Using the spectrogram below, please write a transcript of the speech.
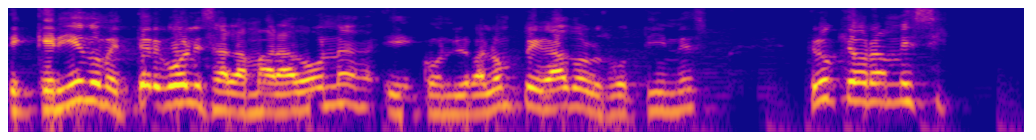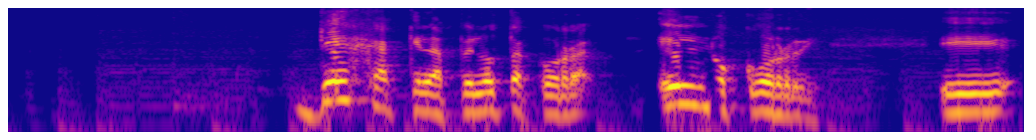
queriendo meter goles a la Maradona eh, con el balón pegado a los botines. Creo que ahora Messi deja que la pelota corra, él no corre. Eh,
